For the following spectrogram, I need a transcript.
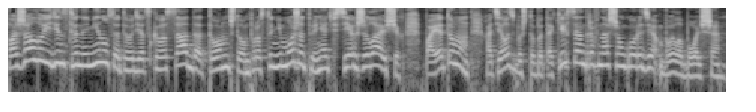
Пожалуй, единственный минус этого детского сада – то, что он просто не может принять всех желающих. Поэтому хотелось бы, чтобы таких центров в нашем городе было больше.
